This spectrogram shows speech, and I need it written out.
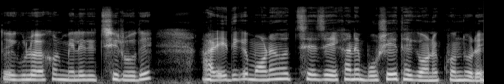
তো এগুলো এখন মেলে দিচ্ছি রোদে। আর এদিকে মনে হচ্ছে যে এখানে বসেই থাকে অনেকক্ষণ ধরে।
